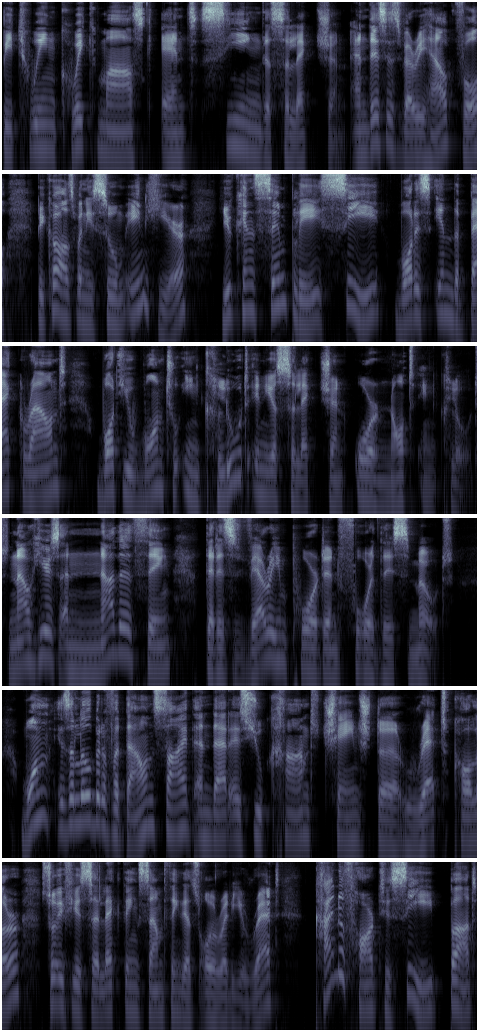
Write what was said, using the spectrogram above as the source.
between quick mask and seeing the selection. And this is very helpful because when you zoom in here, you can simply see what is in the background, what you want to include in your selection or not include. Now here's another thing that is very important for this mode. One is a little bit of a downside, and that is you can't change the red color. So if you're selecting something that's already red, kind of hard to see, but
